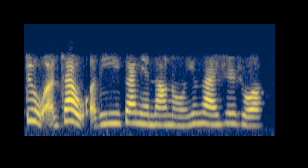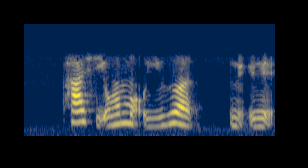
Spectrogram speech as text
对我在我的概念当中，应该是说他喜欢某一个女，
